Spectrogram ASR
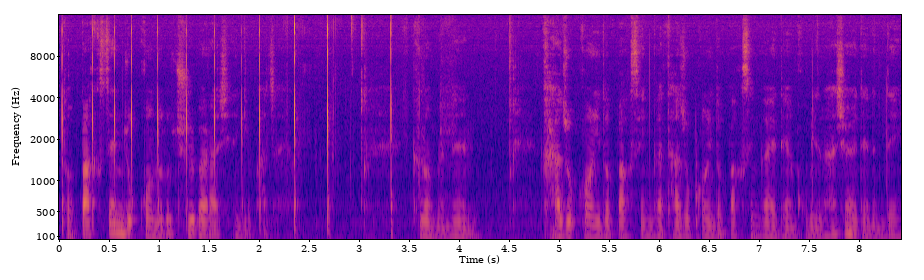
더 빡센 조건으로 출발하시는 게 맞아요. 그러면은 가조건이 더 빡센가 다조건이 더 빡센가에 대한 고민을 하셔야 되는데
